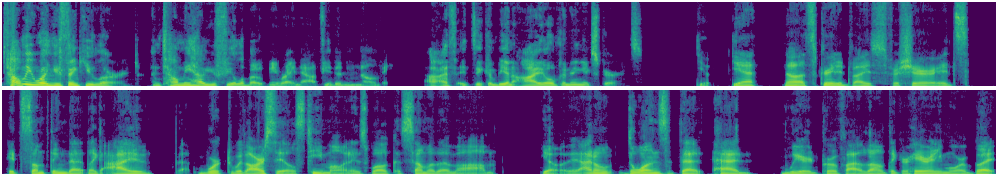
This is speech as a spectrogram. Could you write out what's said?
Tell me what you think you learned and tell me how you feel about me right now if you didn't know me. Uh, it, it can be an eye opening experience. Yeah. Yeah. No, that's great advice for sure. It's, it's something that like I've worked with our sales team on as well. Cause some of them, um, you know, I don't, the ones that had weird profiles, I don't think are here anymore, but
